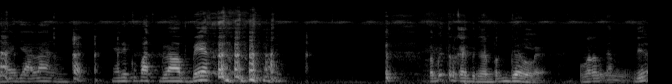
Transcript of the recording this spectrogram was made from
Jalan-jalan. Nyari kupat gelabet. Tapi terkait dengan Tegal ya kemarin kan dia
